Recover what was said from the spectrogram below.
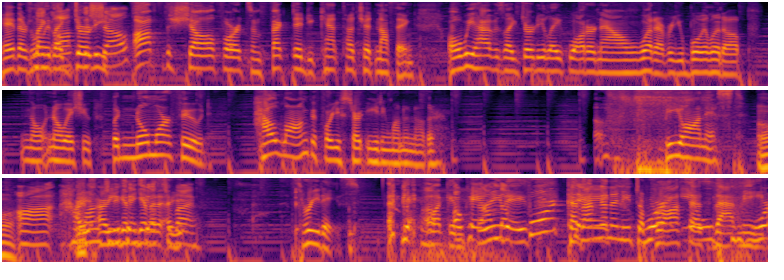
Okay, there's only Like like off the dirty shelf? off the shelf, or it's infected. You can't touch it. Nothing. All we have is like dirty lake water now. Whatever. You boil it up. No, no issue. But no more food. How long before you start eating one another? Be honest. Oh, Uh, how Are- long are do you you, gonna give it a- you- Three days. Okay, uh, fucking okay, three on days. fourth Because I'm gonna need to we're- process that meat. We're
